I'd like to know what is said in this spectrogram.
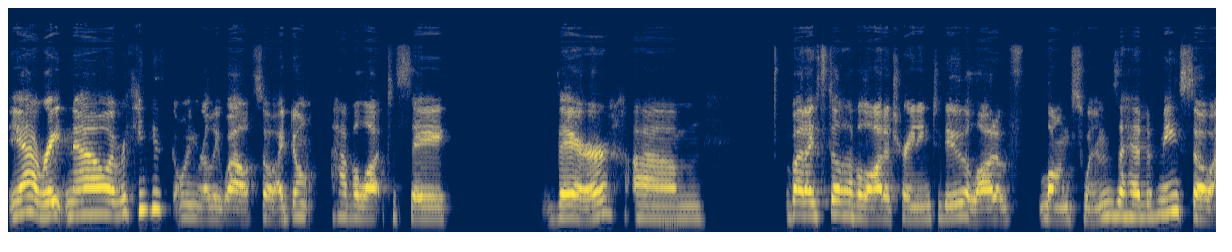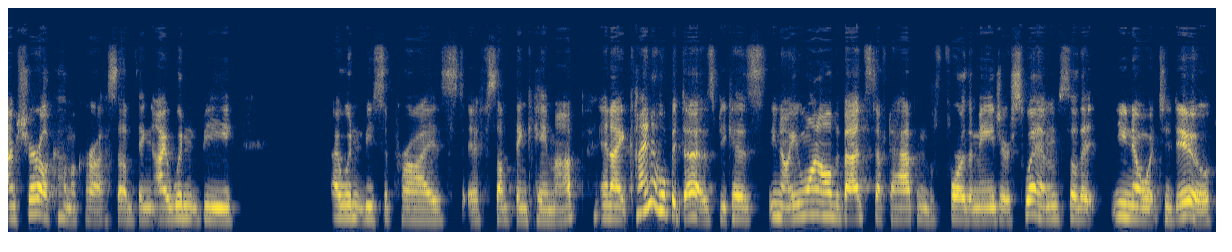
yeah, right now everything is going really well. So I don't have a lot to say there. Um, but I still have a lot of training to do, a lot of long swims ahead of me. So I'm sure I'll come across something. I wouldn't be I wouldn't be surprised if something came up. And I kind of hope it does because, you know, you want all the bad stuff to happen before the major swim so that you know what to do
